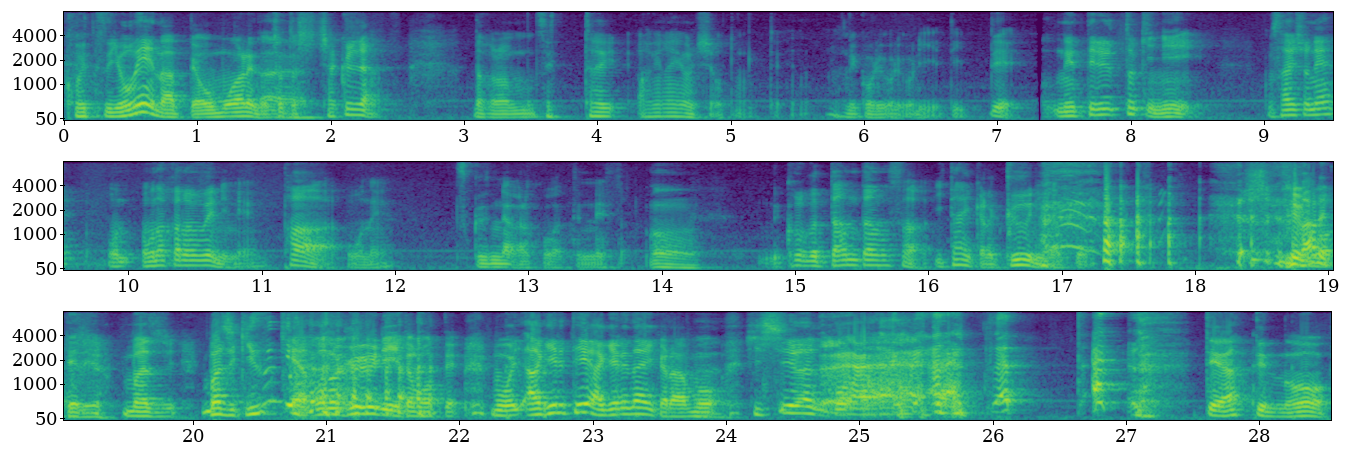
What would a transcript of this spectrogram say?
こいつ弱えなって思われるのちょっと試着じゃんだからもう絶対あげないようにしようと思って。でゴリゴリゴリって言って。寝てる時に最初ねおお腹の上にねパーをね作りながらこうやって寝てた。うん。でこれがだんだんさ痛いからグーになって。慣れてるよ。マジマジ気づけやこのグーにと思って。もう上げる手上げれないからもう必死でなんかこうっ てやってんのを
